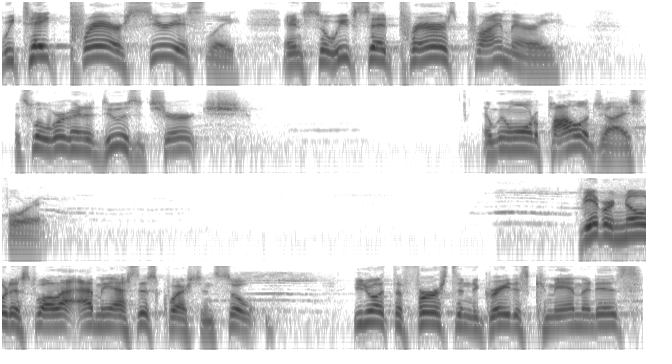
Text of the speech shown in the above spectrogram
We take prayer seriously. And so we've said prayer is primary. That's what we're going to do as a church. And we won't apologize for it. Have you ever noticed? Well, let me ask this question. So, you know what the first and the greatest commandment is?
